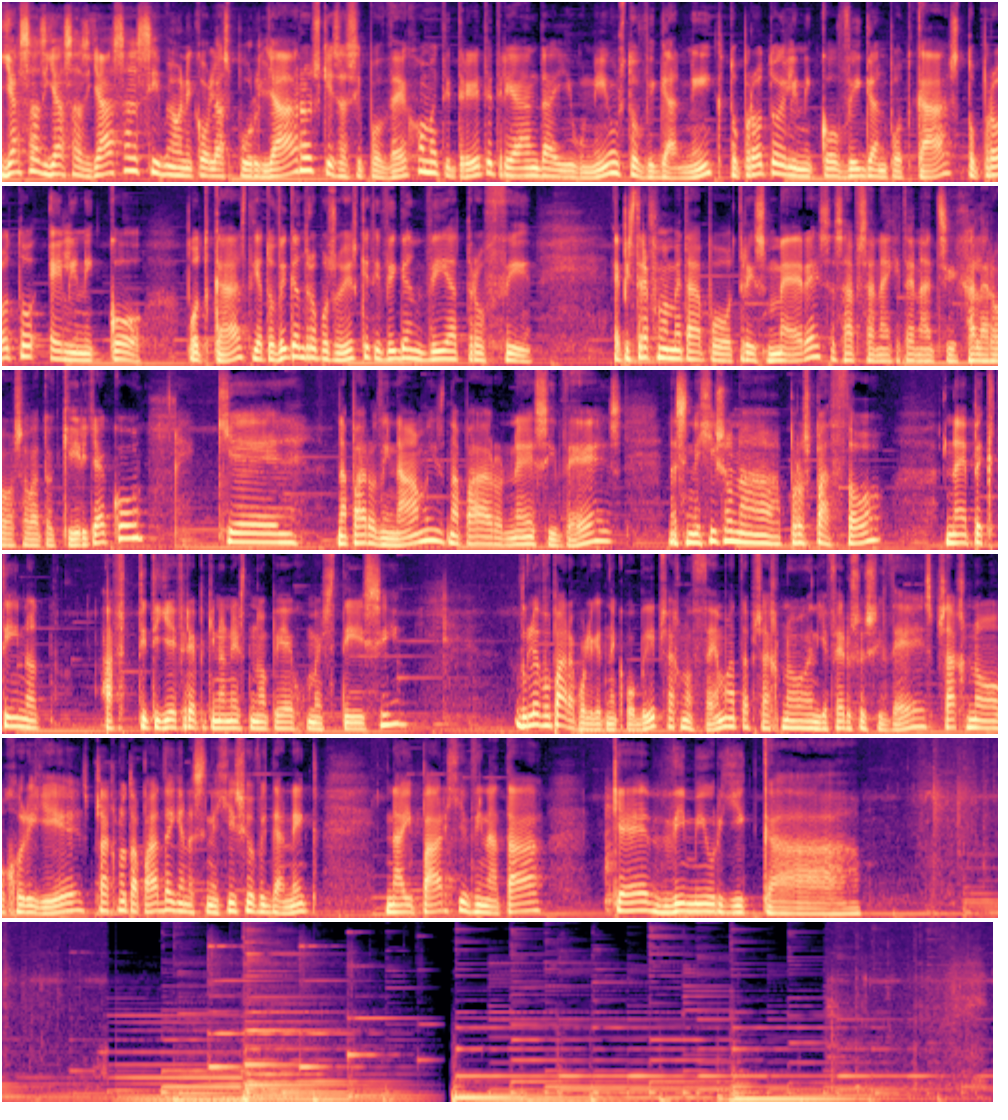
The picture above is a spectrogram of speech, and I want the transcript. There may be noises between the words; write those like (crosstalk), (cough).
Γεια σας, γεια σας, γεια σας. Είμαι ο Νικόλας Πουρλιάρος και σας υποδέχομαι την 3η 30 Ιουνίου στο Veganic, το πρώτο ελληνικό vegan podcast, το πρώτο ελληνικό podcast για το vegan τρόπο ζωής και τη vegan διατροφή. Επιστρέφουμε μετά από τρεις μέρες, σας άφησα να έχετε ένα έτσι χαλαρό Σαββατοκύριακο και να πάρω δυνάμεις, να πάρω νέες ιδέες, να συνεχίσω να προσπαθώ να επεκτείνω αυτή τη γέφυρα επικοινωνίας την οποία έχουμε στήσει. Δουλεύω πάρα πολύ για την εκπομπή, ψάχνω θέματα, ψάχνω ενδιαφέρουσες ιδέες, ψάχνω χορηγίες, ψάχνω τα πάντα για να συνεχίσει ο Veganic να υπάρχει δυνατά και δημιουργικά.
